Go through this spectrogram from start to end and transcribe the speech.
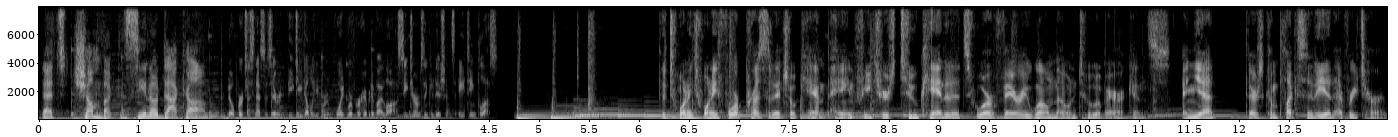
That's chumbacasino.com. No purchase necessary. VGW Group. Void were prohibited by law. See terms and conditions. 18 plus. The 2024 presidential campaign features two candidates who are very well known to Americans. And yet, there's complexity at every turn.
